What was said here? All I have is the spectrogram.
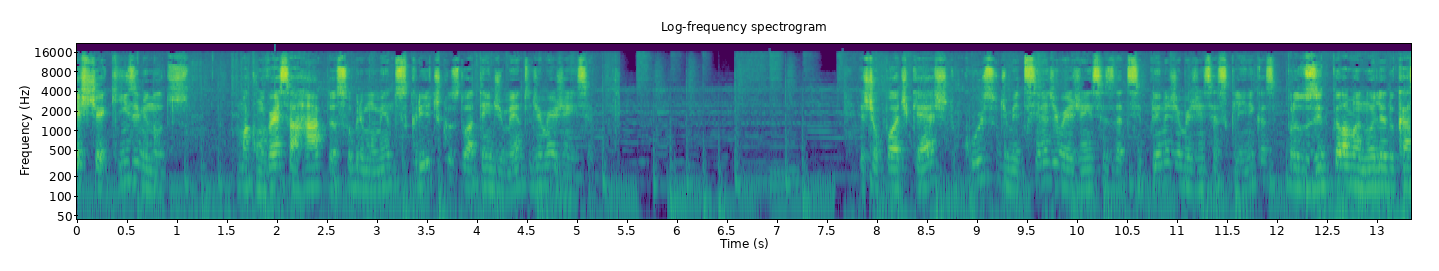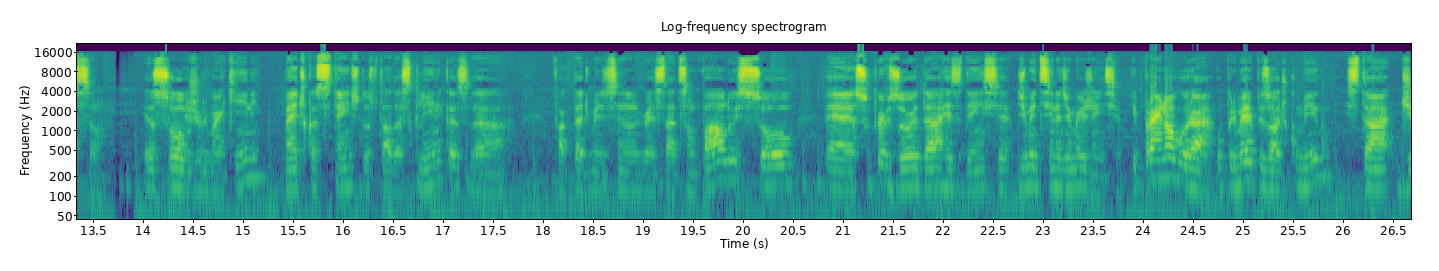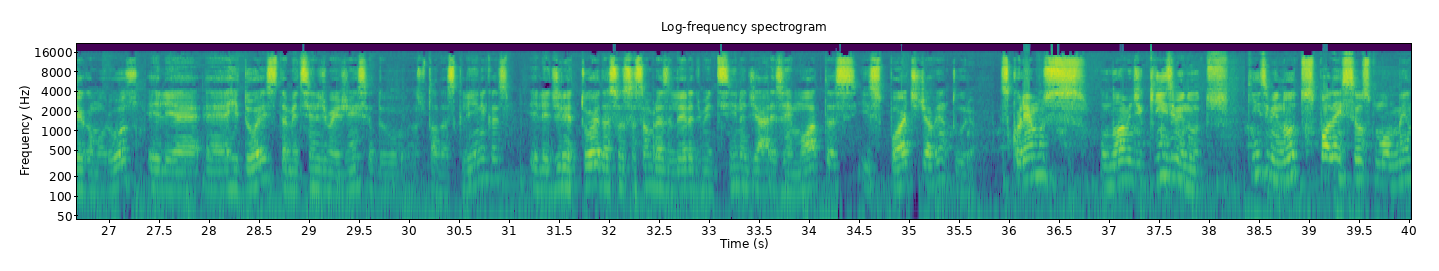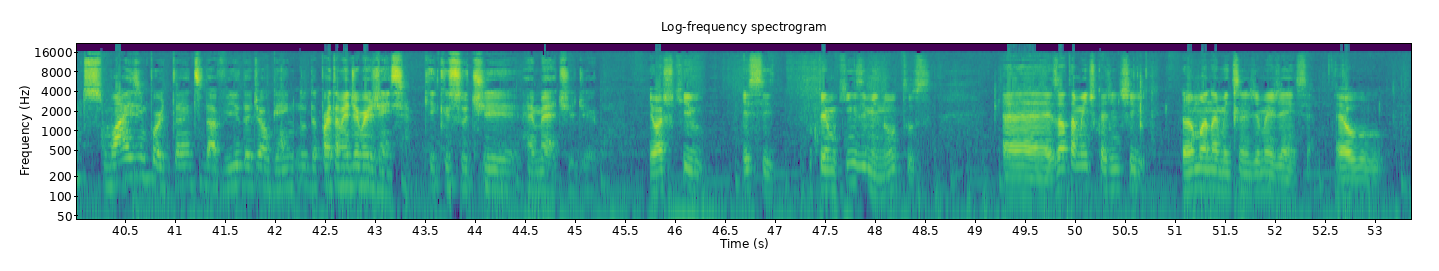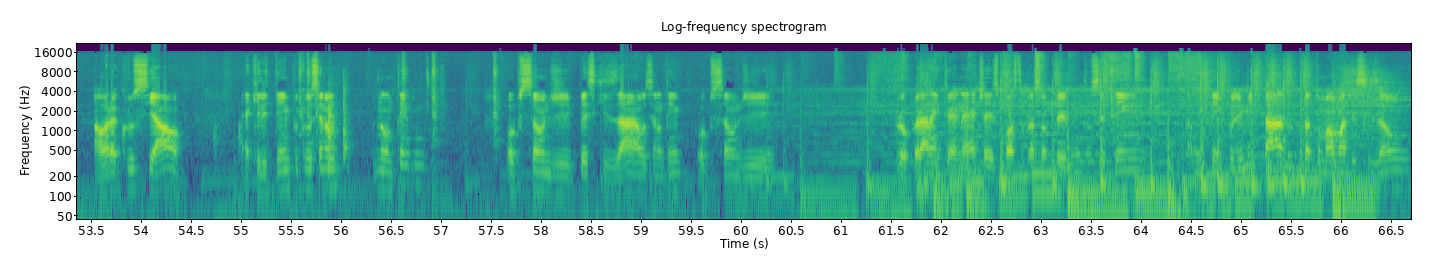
Este é 15 Minutos uma conversa rápida sobre momentos críticos do atendimento de emergência. Este é o podcast do curso de Medicina de Emergências da disciplina de Emergências Clínicas, produzido pela Manulha Educação. Eu sou Júlio Marchini, médico assistente do Hospital das Clínicas da Faculdade de Medicina da Universidade de São Paulo e sou é, supervisor da residência de medicina de emergência. E para inaugurar o primeiro episódio comigo está Diego Amoroso. Ele é, é, R2 da medicina de emergência do Hospital das Clínicas. Ele é diretor da Associação Brasileira de Medicina de Áreas Remotas e Esporte de Aventura. Escolhemos o nome de 15 minutos. 15 minutos podem ser os momentos mais importantes da vida de alguém no departamento de emergência. O que, que isso te remete, Diego? Eu acho que esse o termo 15 minutos é exatamente o que a gente ama na medicina de emergência. É o, a hora crucial, é aquele tempo que você não, não tem opção de pesquisar, você não tem opção de procurar na internet a resposta para sua pergunta, você tem um tempo limitado para tomar uma decisão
